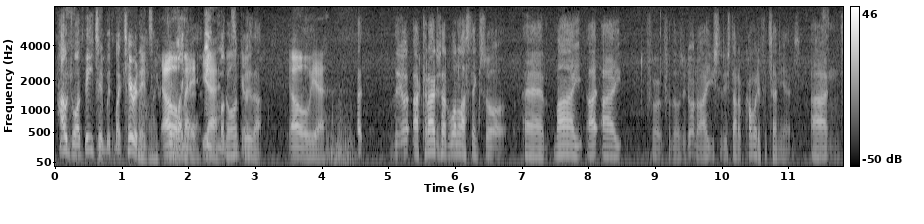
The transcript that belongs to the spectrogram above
How do I beat him with my Tyranids?" Oh my From, God. Oh, like, mate, yeah. months Don't ago. do that. Oh yeah, uh, The, can I just add one last thing? So, um, my I, I for, for those who don't know, I used to do stand-up comedy for ten years, and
